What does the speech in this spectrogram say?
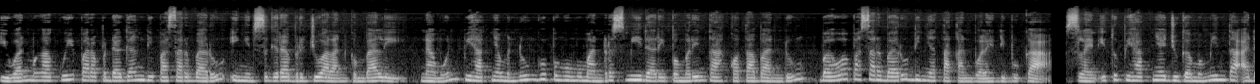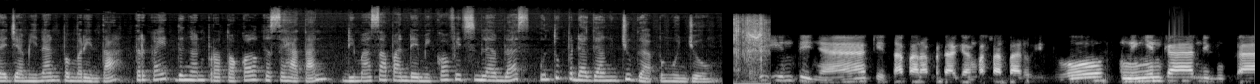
Iwan mengakui para pedagang di pasar baru ingin segera berjualan kembali. Namun pihaknya menunggu pengumuman resmi dari pemerintah kota Bandung bahwa pasar baru dinyatakan boleh dibuka. Selain itu pihaknya juga meminta ada jaminan pemerintah terkait dengan protokol kesehatan di masa pandemi COVID-19 untuk pedagang juga pengunjung intinya kita para pedagang pasar baru itu menginginkan dibuka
